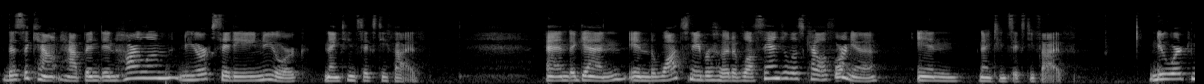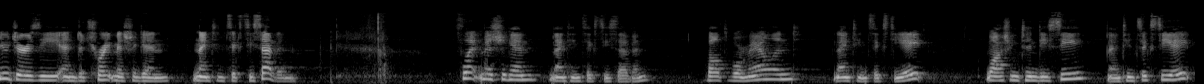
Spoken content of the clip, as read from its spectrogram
this account happened in Harlem, New York City, New York, 1965. And again in the Watts neighborhood of Los Angeles, California, in 1965. Newark, New Jersey, and Detroit, Michigan, 1967. Flint, Michigan, 1967. Baltimore, Maryland, 1968. Washington, D.C., 1968.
